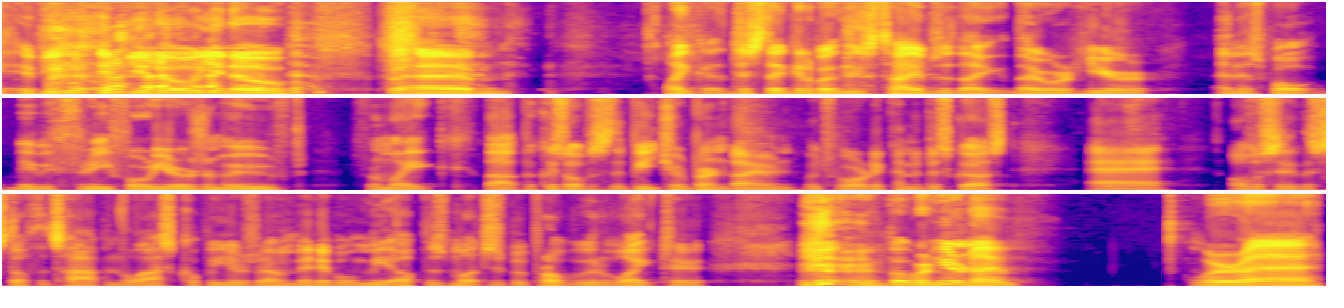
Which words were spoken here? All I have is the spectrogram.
if you know, if you know, you know. But um, like just thinking about these times that like they were here, and it's what maybe three, four years removed from like that because obviously the beach are burnt down, which we've already kind of discussed. Uh, obviously the stuff that's happened the last couple of years, we haven't been able to meet up as much as we probably would have liked to. but we're here now. We're uh,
